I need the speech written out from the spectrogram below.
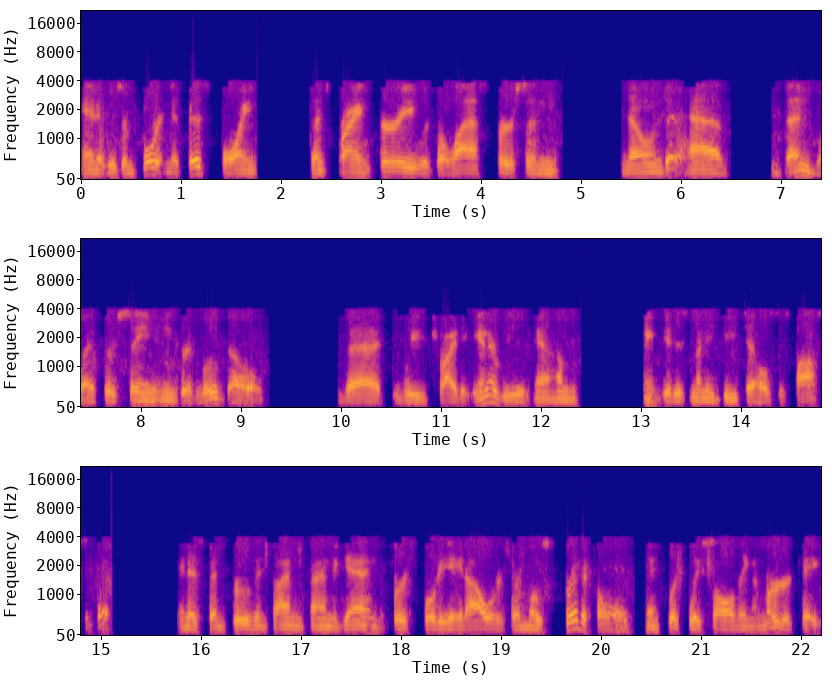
And it was important at this point, since Brian Curry was the last person known to have been with or seen Ingrid Lugo, that we try to interview him and get as many details as possible. And it's been proven time and time again the first 48 hours are most critical in quickly solving a murder case.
